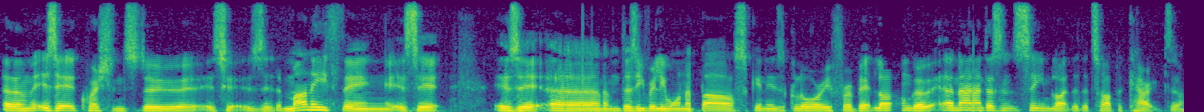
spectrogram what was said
Um, is it a question to do? Is it is it a money thing? Is it is it um, does he really want to bask in his glory for a bit longer? And that doesn't seem like the type of character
